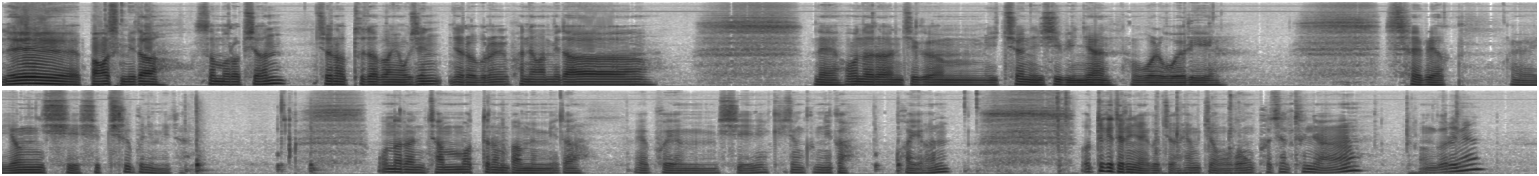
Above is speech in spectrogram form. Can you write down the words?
네 반갑습니다. 선물옵션 전업투자방에 오신 여러분을 환영합니다. 네 오늘은 지금 2022년 5월 5일 새벽 0시 17분입니다. 오늘은 잠 못 드는 밤입니다. FMC 기준금리가 과연 어떻게 되느냐 이거죠 0.50%냐 안 그러면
